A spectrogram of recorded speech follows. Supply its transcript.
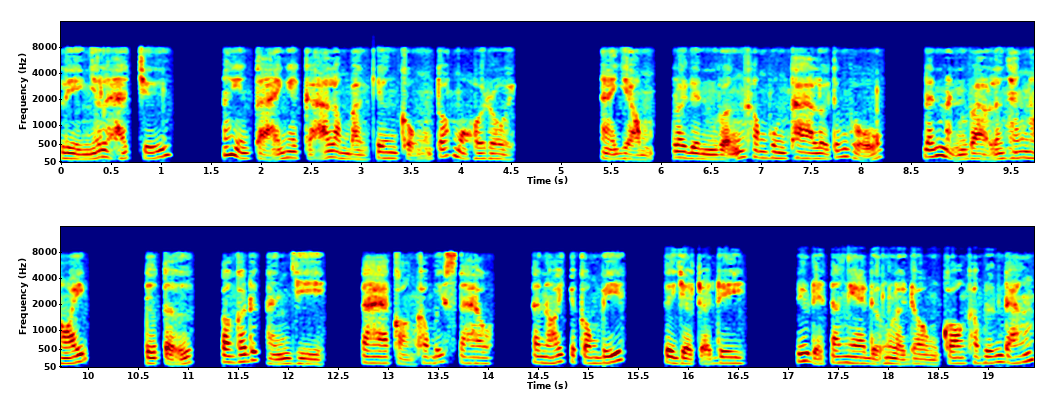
liền nhớ lại hết chứ. Hắn hiện tại ngay cả lòng bàn chân cũng tốt mồ hôi rồi. Hạ giọng, lôi đình vẫn không buông tha lôi tuấn vũ, đánh mạnh vào lưng hắn nói. Tiểu tử, con có đức hạnh gì, ta còn không biết sao, ta nói cho con biết, từ giờ trở đi, nếu để ta nghe được lời đồn con không đứng đắn,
